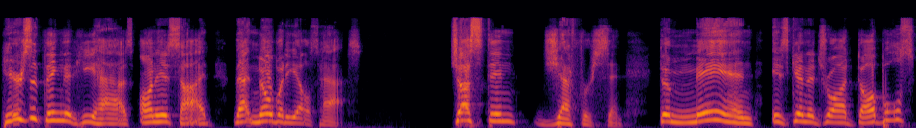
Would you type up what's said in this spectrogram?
Here's the thing that he has on his side that nobody else has Justin Jefferson. The man is going to draw doubles,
